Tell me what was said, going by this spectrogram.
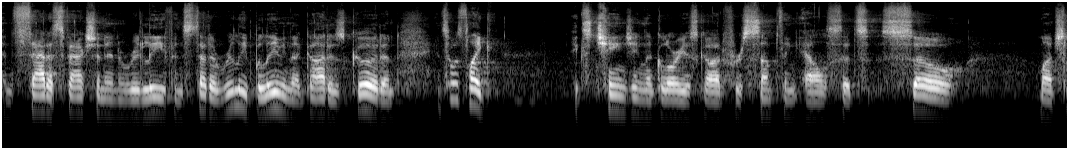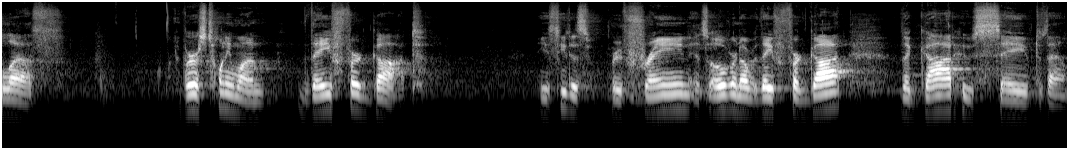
and satisfaction and relief instead of really believing that God is good. And, and so it's like exchanging the glorious God for something else that's so much less. Verse 21 they forgot. You see this refrain, it's over and over. They forgot the God who saved them,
